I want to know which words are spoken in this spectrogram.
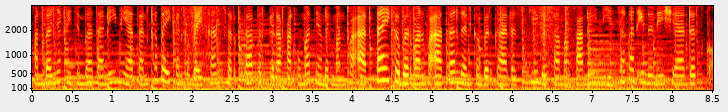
akan banyak dijembatani niatan kebaikan-kebaikan serta pergerakan umat yang bermanfaat. Raih kebermanfaatan dan keberkahan rezeki bersama kami di zakatindonesia.com.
